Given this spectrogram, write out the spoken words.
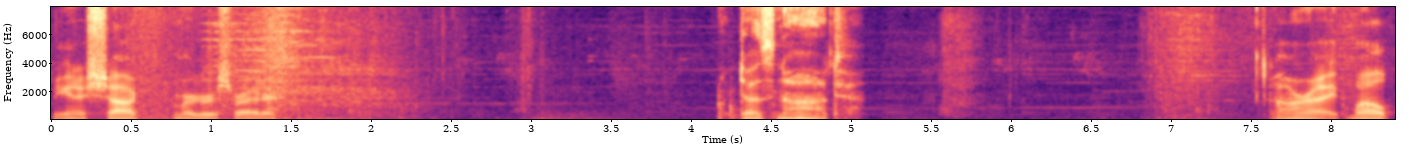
you're gonna shock Murderous Rider? Does not. Alright, well,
